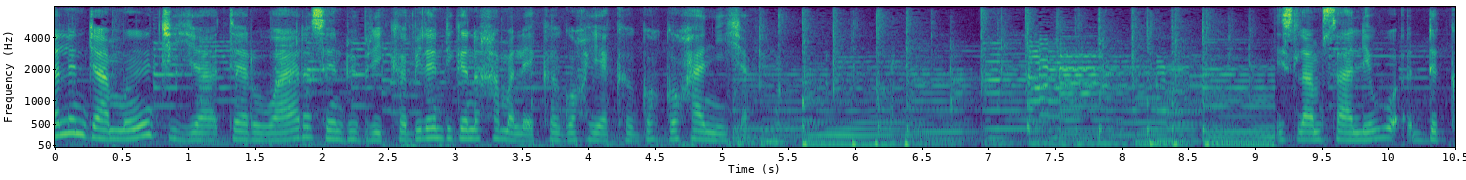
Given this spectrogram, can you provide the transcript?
dal leen jàmm ci teeruwaar seen rubrique bi leen di gën a xamaleek gox yeeg gox goxaan yi Islam Saliw dëkk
